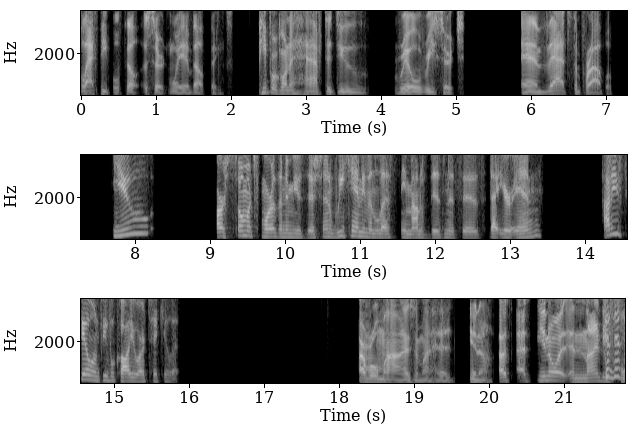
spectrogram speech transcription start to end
Black people felt a certain way about things. people are going to have to do real research. And that's the problem. You are so much more than a musician. We can't even list the amount of businesses that you're in. How do you feel when people call you articulate? I roll my eyes in my head. You know, I, I, you know what? In '94, Because it's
